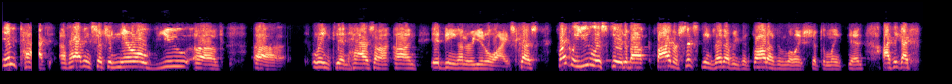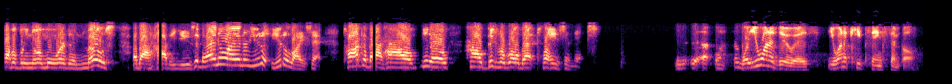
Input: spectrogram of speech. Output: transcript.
impact of having such a narrow view of uh, LinkedIn has on on it being underutilized? Because frankly, you listed about five or six things I never even thought of in relationship to LinkedIn. I think I probably know more than most about how to use it, but I know I underutilize that. Talk about how you know how big of a role that plays in this. Uh, what you want to do is you want to keep things simple.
